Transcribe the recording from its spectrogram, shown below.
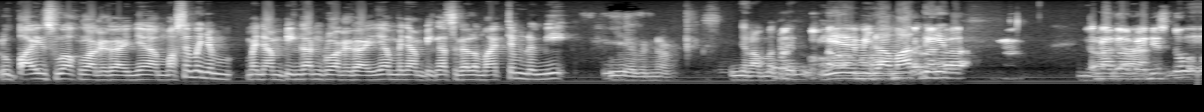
lupain semua keluarganya maksudnya menyem- menyampingkan keluarganya menyampingkan segala macam demi Iya benar. nyelamatin Iya, demi nyelamatin. tenaga, tenaga Ya, medis tuh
